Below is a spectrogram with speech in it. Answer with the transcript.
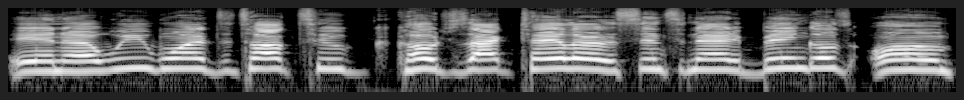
and uh, we wanted to talk to Coach Zac Taylor of the Cincinnati Bengals on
